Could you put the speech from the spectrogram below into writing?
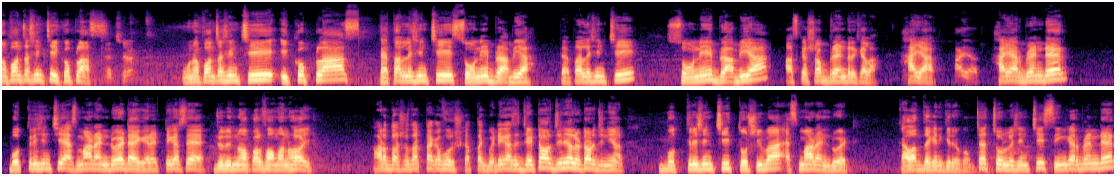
উনপঞ্চাশ ইঞ্চি ইকো প্লাস আচ্ছা। উনপঞ্চাশ ইঞ্চি ইকো প্লাস তেতাল্লিশ ইঞ্চি সোনি ব্রাবিয়া তেতাল্লিশ ইঞ্চি সোনি ব্রাবিয়া আজকে সব ব্র্যান্ডের খেলা। হায়ার হায়ার ব্র্যান্ডের বত্রিশ ইঞ্চি স্মার্ট অ্যান্ড্রয়েড টাইগারের ঠিক আছে? যদি নকল ফমান হয় আরও দশ হাজার টাকা পুরস্কার থাকবে ঠিক আছে? যেটা অরিজিনাল ওটা অরিজিনাল বত্রিশ ইঞ্চি তোশিবা স্মার্ট অ্যান্ড্রয়েড কালার দেখেন কীরকম। চল্লিশ ইঞ্চি সিঙ্গার ব্র্যান্ডের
